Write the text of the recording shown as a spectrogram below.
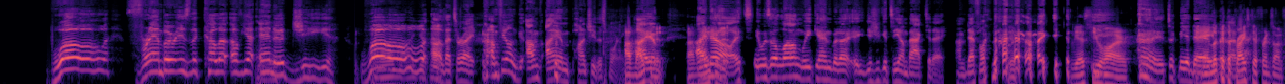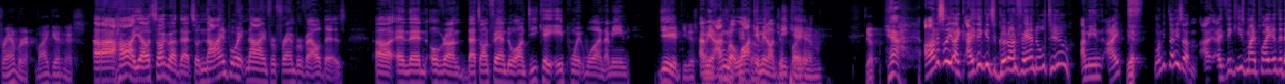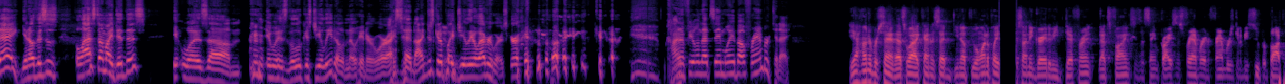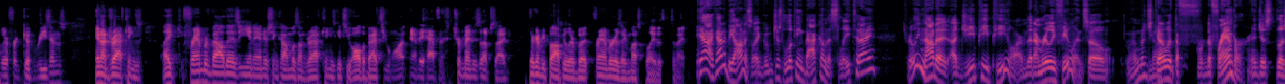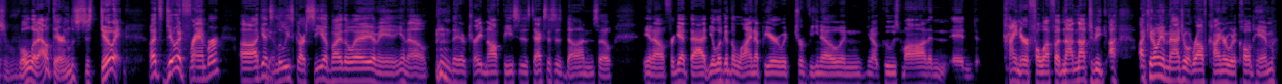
Whoa, Framber is the color of your energy. Oh, Whoa! goodness. Oh, that's right. I'm feeling. I'm. I am punchy this morning. I'm I am. it. I'm I know It. it's. It was a long weekend, but uh, as you can see, I'm back today. I'm definitely back. Yes, you are. it took me a day. and look at the I'm price back. difference on Framber. My goodness. Uh huh. Yeah, let's talk about that. So 9.9 for Framber Valdez. Uh, and then over on that's on FanDuel on DK 8.1. I mean, dude, I mean, I'm gonna lock him in on Just DK. Yep. yeah. Honestly, like I think it's good on FanDuel too. I mean, I Yep. let me tell you something. I, I think he's my play of the day. You know, this is the last time I did this. It was um it was the Lucas Giolito no hitter where I said I'm just gonna Yep. play Giolito everywhere. Screw it. kind Yep. of feeling that same way about Framber today. Yeah, hundred percent. That's why I kind of said, you know, if you want to play Sonny Gray to be different, that's fine. He's the same price as Framber, and Framber is going to be super popular for good reasons. And on DraftKings, like Framber, Valdez, Ian Anderson combos on DraftKings get you all the bats you want, and they have a tremendous upside. They're going to be popular, but Framber is a must play this tonight. Yeah, I got to be honest. Like just looking back on the slate today, it's really not a, a GPP arm that I'm really feeling. So I'm gonna just No. go with the the Framber and just let's roll it out there and let's just do it. Let's do it, Framber. Uh, against Yes. Luis Garcia, by the way. I mean, you know, they're trading off pieces. Texas is done, so you know, forget that. You look at the lineup here with Trevino and you know Guzman and and Kiner Falefa. Not not to be. I, I can only imagine what Ralph Kiner would have called him.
